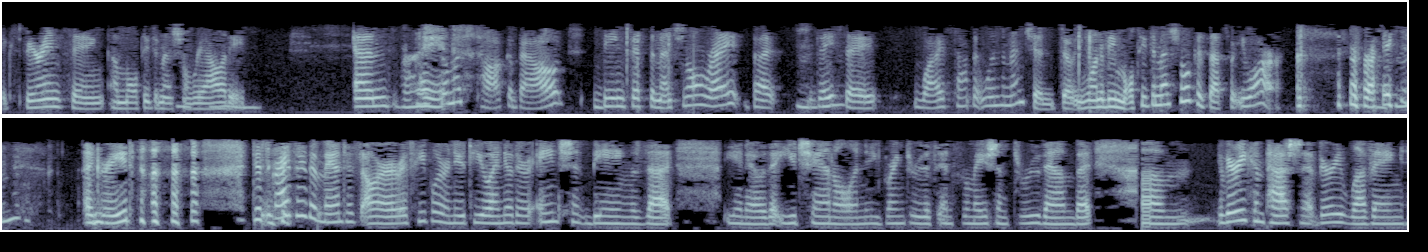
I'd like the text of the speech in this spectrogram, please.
experiencing a multidimensional mm-hmm. And right. there's so much talk about being fifth dimensional, right? But mm-hmm. they say, why stop at one dimension? Don't you want to be multidimensional? Because that's what you are, right? Mm-hmm. Agreed. Describe who the mantis are. If people are new to you, I know they're ancient beings that, you know, that you channel and you bring through this information through them, but um, very compassionate, very loving.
